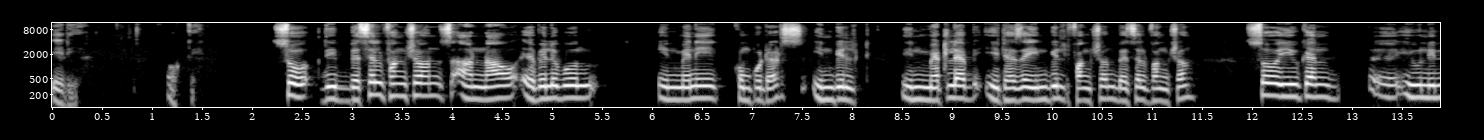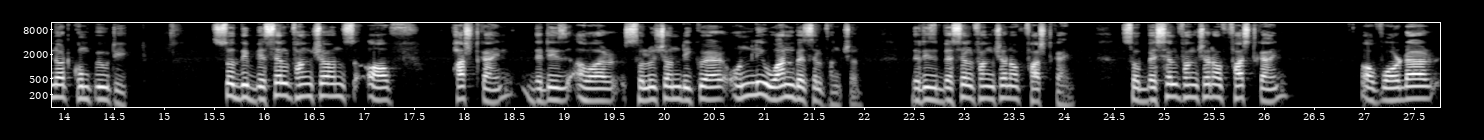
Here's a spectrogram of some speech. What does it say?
area. Okay. So, the Bessel functions are now available in many computers inbuilt in MATLAB it has a inbuilt function Bessel function. So, you can uh, you need not compute it. So, the Bessel functions of first kind that is our solution require only one Bessel function that is Bessel function of first kind. So, Bessel function of first kind of order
